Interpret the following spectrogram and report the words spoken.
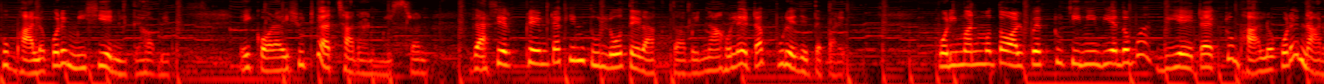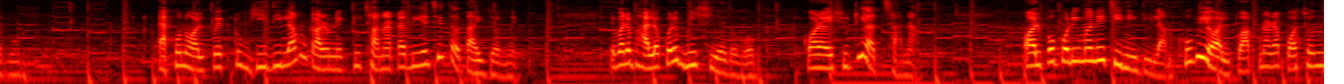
খুব ভালো করে মিশিয়ে নিতে হবে এই কড়াইশুঁটি আর ছানার মিশ্রণ। গ্যাসের ফ্লেমটা কিন্তু লোতে রাখতে হবে, না হলে এটা পুড়ে যেতে পারে। পরিমাণ মতো অল্প একটু চিনি দিয়ে দেবো, দিয়ে এটা একটু ভালো করে নাড়বো। এখন অল্প একটু ঘি দিলাম, কারণ একটু ছানাটা দিয়েছি তো তাই জন্যে। এবারে ভালো করে মিশিয়ে দেবো কড়াইশুঁটি আর ছানা। অল্প পরিমাণে চিনি দিলাম। খুবই অল্প, আপনারা পছন্দ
